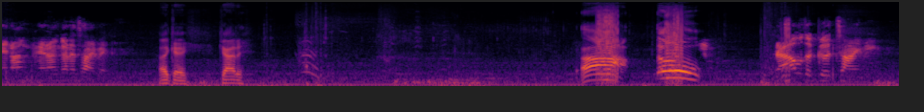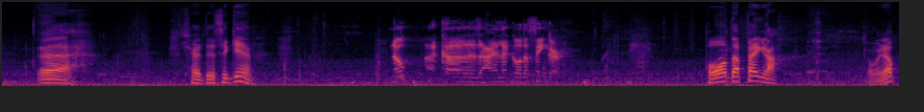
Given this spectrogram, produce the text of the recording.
And I'm and I'm gonna time it. it. Okay, got it. Ah! Oh! That was a good timing. Uh, try this again. Nope, because I let go of the finger. Pull the finger. Coming up.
